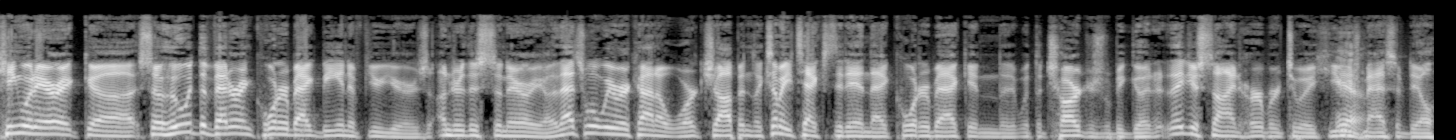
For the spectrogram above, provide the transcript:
Kingwood Eric. Uh, so, who would the veteran quarterback be in a few years under this scenario? And that's what we were kind of workshopping. Like somebody texted in that quarterback in the, with the Chargers would be good. They just signed Herbert to a huge, Yeah. massive deal.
